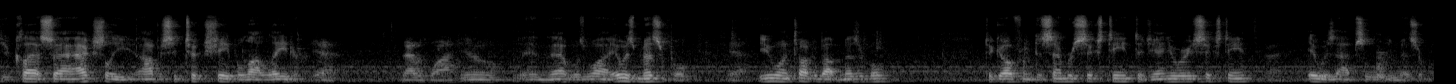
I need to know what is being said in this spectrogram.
Your class uh, actually obviously took shape a lot later, Yeah, that was why, you know, and that was why, it was miserable. yeah. You wanna talk about miserable? To go from December sixteenth to January sixteenth, Right. it was absolutely miserable.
